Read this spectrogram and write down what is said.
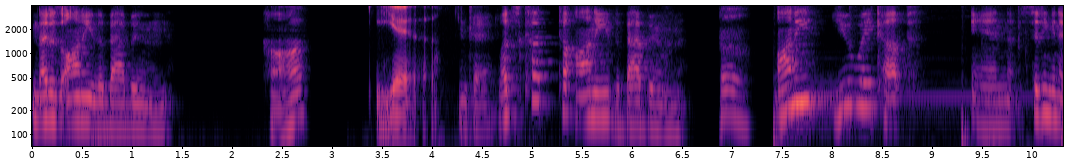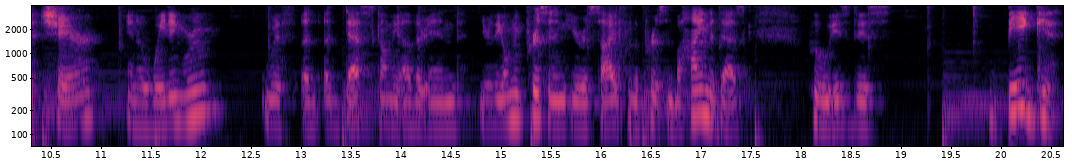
And that is Ani the baboon. Huh? Yeah. Okay, let's cut to Ani the baboon. Ani, you wake up and sitting in a chair in a waiting room with a, a desk on the other end. You're the only person in here aside from the person behind the desk, who is this big,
